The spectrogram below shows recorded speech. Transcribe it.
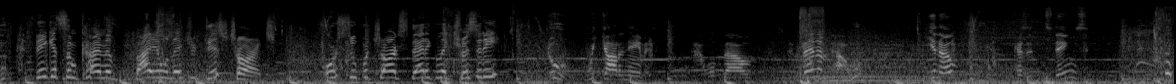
I think it's some kind of bioelectric discharge. Or supercharged static electricity. Ooh, we gotta name it. How about Venom Power? You know, because it stings.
